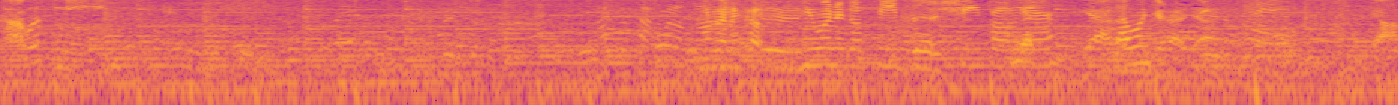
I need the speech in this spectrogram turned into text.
That was mean. You wanna go? You wanna go feed the sheep over there? Yeah, that's a good idea. Yeah.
